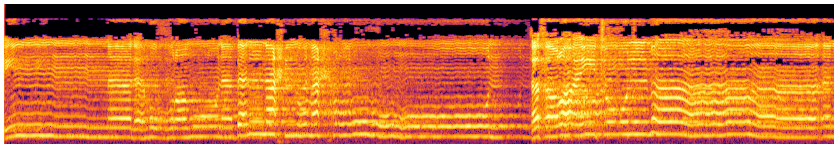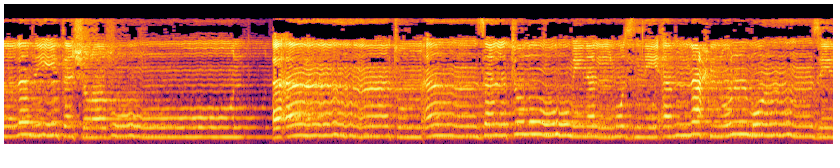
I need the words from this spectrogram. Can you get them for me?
إنا لمغرمون بل نحن محرومون. أفرأيتم الماء الذي تشربون؟ أأنتم أنزلتموه من المزن أم نحن المنزلون؟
